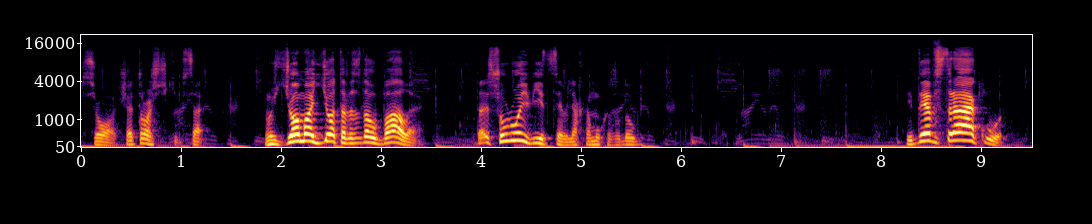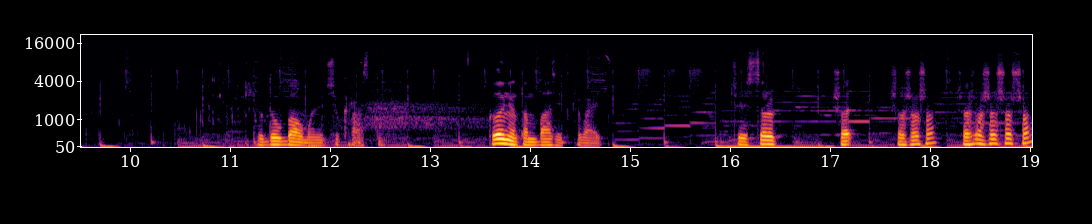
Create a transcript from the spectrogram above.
Все, ще трошечки, все. Ну йо-майо, та ви задовбали. Та шуруй від це, бляха-муха, задовб. Іде в страку! Задовбав мене всю красти. Коли в нього там база відкривається? Через 40. Що? Що, що, що? Що, що, що, що, що?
